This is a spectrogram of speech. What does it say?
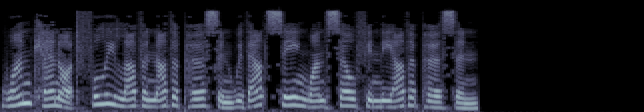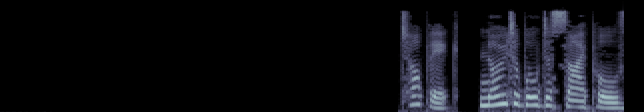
One cannot fully love another person without seeing oneself in the other person. Notable disciples.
